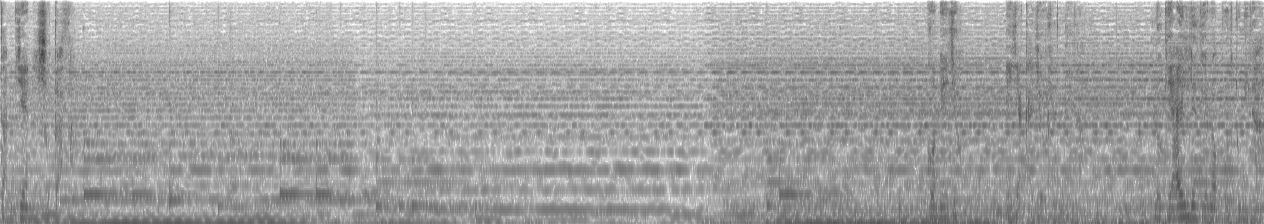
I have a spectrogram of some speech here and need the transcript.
también en su taza. Con ello, ella cayó rendida, lo que a él le dio la oportunidad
